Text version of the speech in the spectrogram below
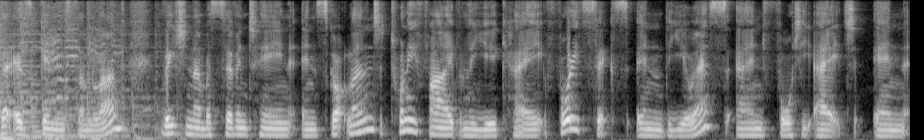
That is Gimme Some Love, reaching number 17 in Scotland, 25 in the UK, 46 in the US, and 48 in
